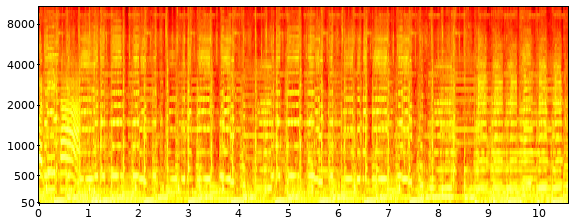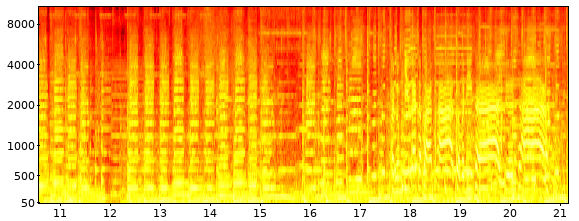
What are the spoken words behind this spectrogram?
วัสดีค่ะขนมกินใต้สะพานค่ะ สวัสดีค่ะ เชิญค่ะ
